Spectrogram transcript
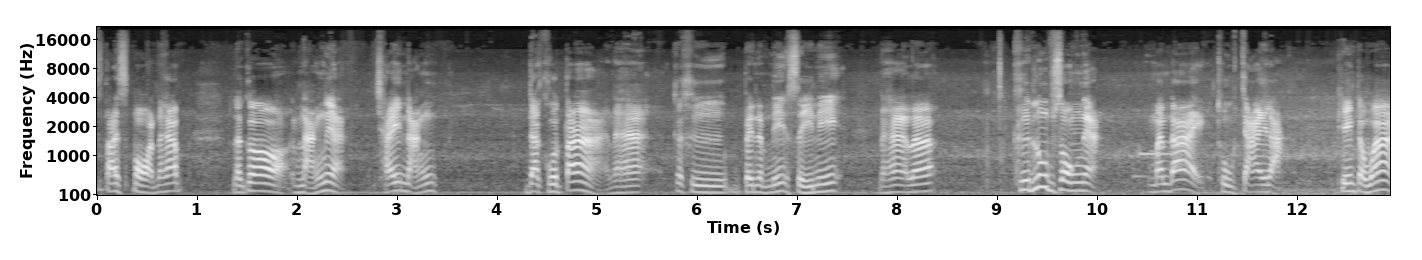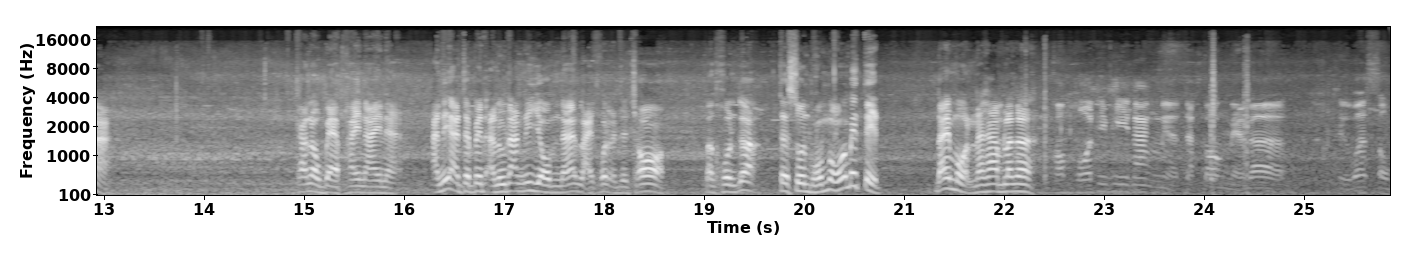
สไตล์สปอร์ตนะครับ แล้วก็หนังเนี่ยใช้หนังด a โ o ต้านะฮะ ก็คือเป็นแบบนี้สีนี้นะฮะแล้วคือรูปทรงเนี่ยมันได้ถูกใจล่ะเพียงแต่ว่า การออกแบบภายในเนี่ยอันนี้อาจจะเป็นอนุรักษ์นิยมนะ หลายคนอาจจะชอบ บางคนก็แต่ส่วนผมบอกว่าไม่ติดได้หมดนะครับ แล้วก็คอมโพสที่พี่นั่งเนี่ยจากกล้องเนี่ยก็ถือว่าทรง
